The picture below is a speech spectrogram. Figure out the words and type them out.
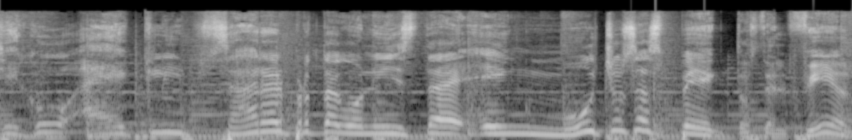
llegó a eclipsar al protagonista en muchos aspectos del film.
